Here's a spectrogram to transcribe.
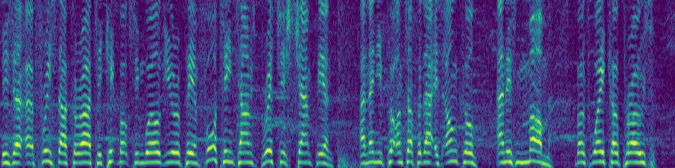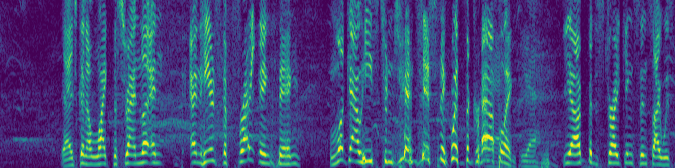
he's a, a freestyle karate, kickboxing world, European, 14 times British champion. And then you put on top of that his uncle and his mum, both WAKO pros. Yeah, he's going to like the strand. And, and here's the frightening thing. Look how he's transitioning with the grappling. Yeah. Yeah, I've been striking since I was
